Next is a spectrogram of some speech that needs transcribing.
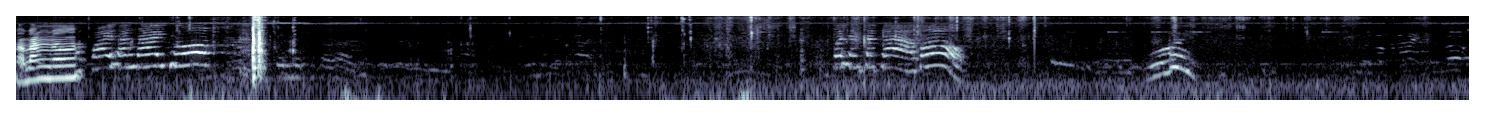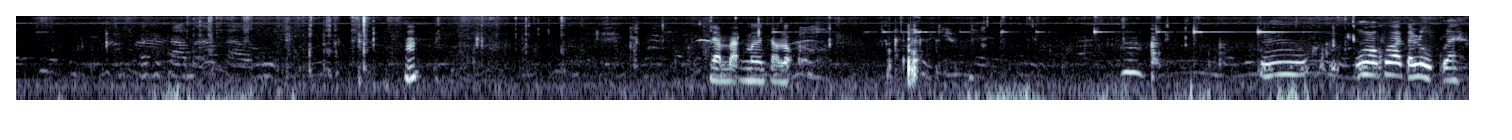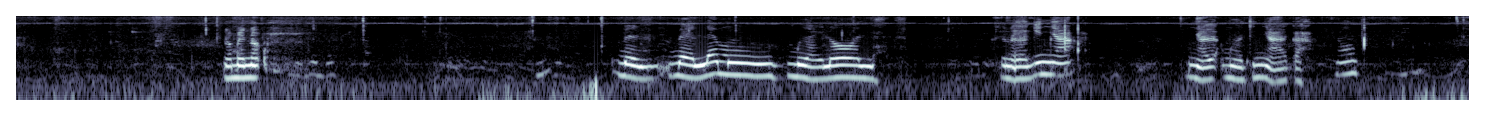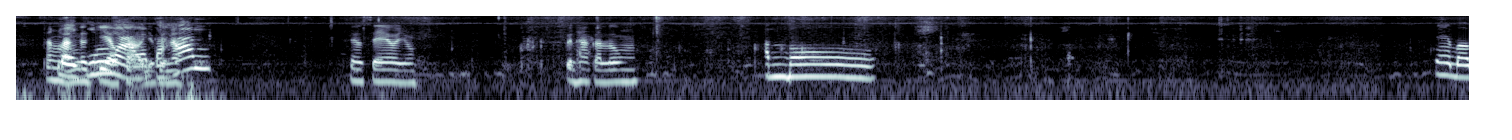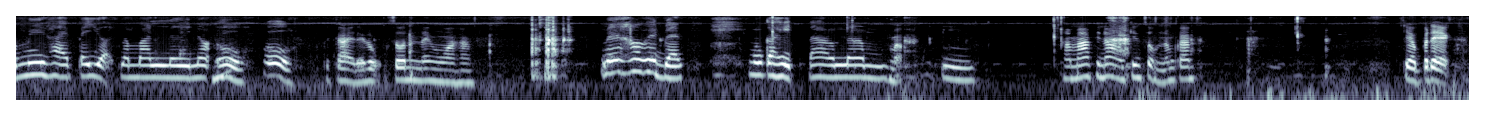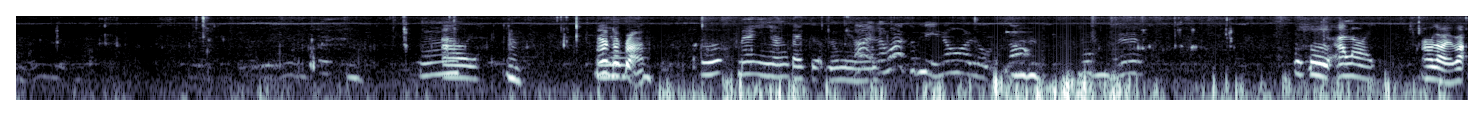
ระวังเนอะ ไปทางใดชูไปทางตะกร้าบ่โอ้ย อย่าบัดมือเจ้าลูกอืมงอคั่วกระลูกเลยแล้วแม่เนาะแม่นแม่นและมึงเหมื่อยนอนแหละเสนอกินยากินยาและเมื่อยกินยากะเนาะทางหลังก็เกี่ยวข่าวอยู่แม่พี่กินน้ยาองแล้วก็เซลๆอยู่เป็นหากันลง อัมโบแม่บอกมีใครไปหยดน้ำมันเลยเนาะโอ้โอ้ไปใกล้ได้ลูกส้นได้งัวค่ะแม่เข้าเห็ดแบบมันก็เห็ดตามนแบบำอืมทำมาพี่น้องกินสมน้ำกันเจียวปลาแดกเอาเลยไม่ตุกหลัง แม่ยังไปเกือบน้องมิวอื้อหืออร่อย อร่อยวะ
